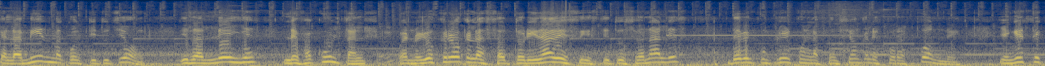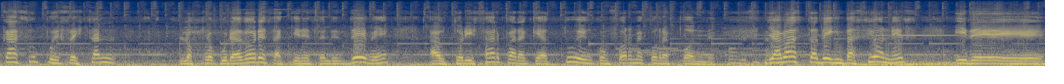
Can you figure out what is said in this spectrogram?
que la misma Constitución y las leyes le facultan. Bueno, yo creo que las autoridades institucionales deben cumplir con la función que les corresponde. Y en este caso, pues están los procuradores a quienes se les debe autorizar para que actúen conforme corresponde. Ya basta de invasiones y de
